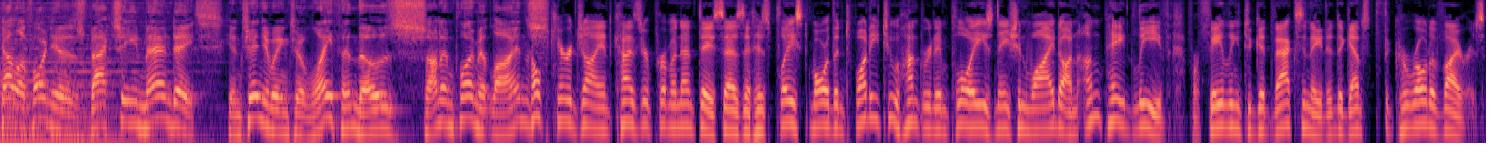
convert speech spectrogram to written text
California's vaccine mandate continuing to lengthen those unemployment lines. Healthcare giant Kaiser Permanente says it has placed more than 2,200 employees nationwide on unpaid leave for failing to get vaccinated against the coronavirus.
